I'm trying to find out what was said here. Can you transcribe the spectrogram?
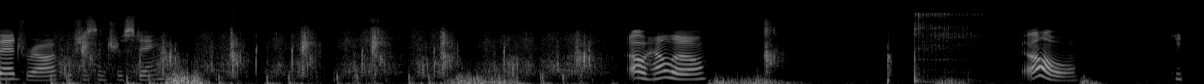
bedrock, which is interesting. Oh, hello. Oh. You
